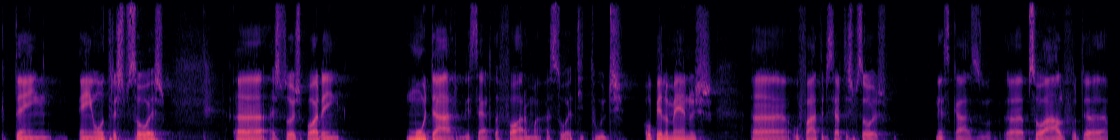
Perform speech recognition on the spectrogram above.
que tem em outras pessoas, uh, as pessoas podem mudar, de certa forma, a sua atitude. Ou pelo menos uh, o fato de certas pessoas, nesse caso, a pessoa-alvo da,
